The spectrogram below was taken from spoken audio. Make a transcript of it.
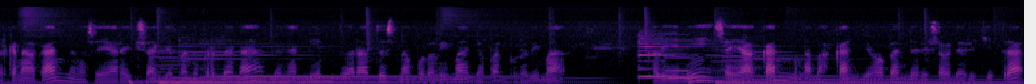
Perkenalkan, nama saya Raisa Giapando Perdana dengan NIM 26585. Kali ini saya akan menambahkan jawaban dari saudari Citra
